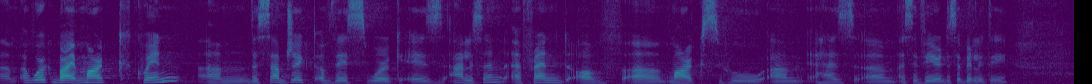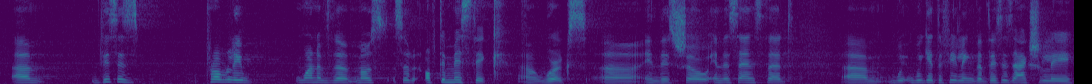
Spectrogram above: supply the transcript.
Um, a work by Marc Quinn. Um, the subject of this work is Alison, a friend of uh, Marc's who um, has um, a severe disability. Um, this is probably one of the most sort of optimistic uh, works uh, in this show in the sense that um, we, we, get the feeling that this is actually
